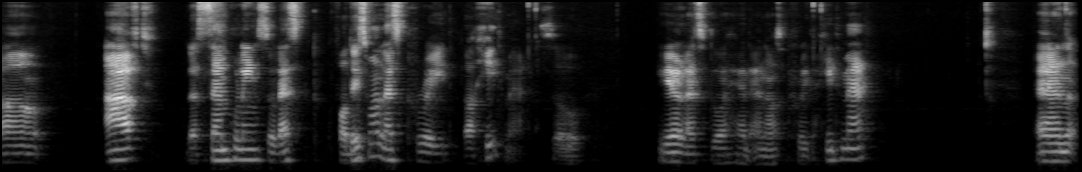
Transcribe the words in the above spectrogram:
uh, after the sampling, so let's for this one, let's create a heat map. So here, let's go ahead and also create a heat map. And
